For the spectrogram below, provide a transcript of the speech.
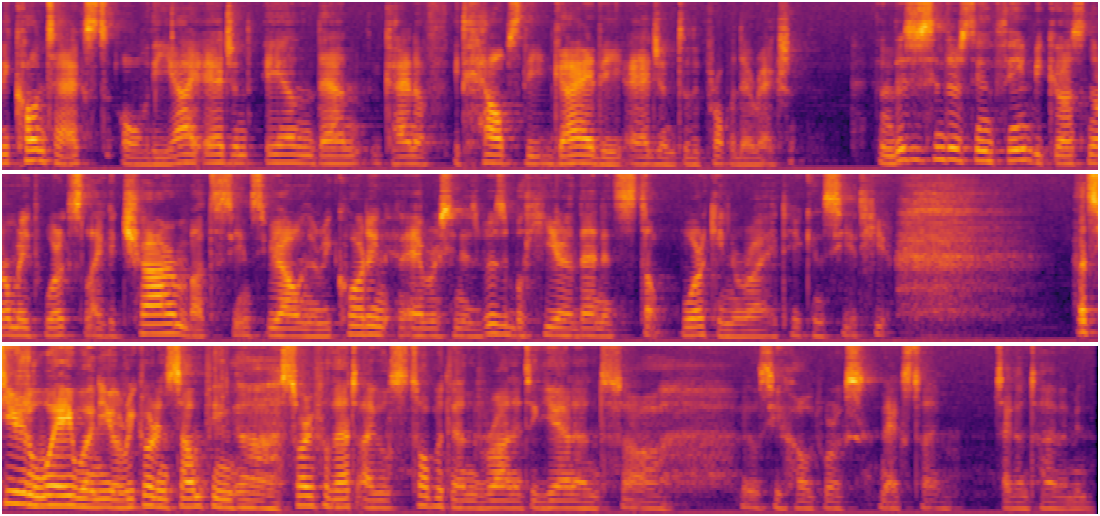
the context of the AI agent and then kind of it helps the guide the agent to the proper direction. And this is interesting thing because normally it works like a charm, but since we are on a recording and everything is visible here, then it stopped working right. You can see it here. That's the usual way when you're recording something. Uh, sorry for that. I will stop it and run it again and uh, we'll see how it works next time. Second time, I mean.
